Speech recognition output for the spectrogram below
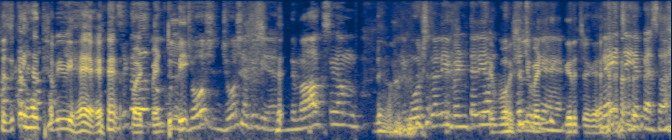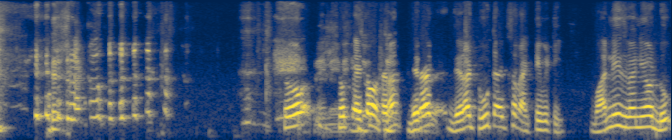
Physical health अभी भी है बट तो जोश जोश दिमाग से हम इमोशनली मेंटली इमोशनली मेंटली गिर चुके हैं। नहीं चाहिए पैसा। रखो। तो तो कैसा होता है ना there are there are two types of activity one is when your do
